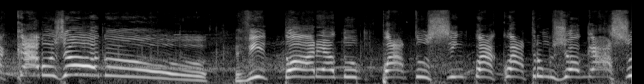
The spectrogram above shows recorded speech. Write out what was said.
Acaba o jogo! Vitória do Pato 5 a 4, um jogaço!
